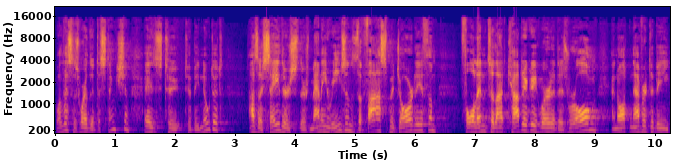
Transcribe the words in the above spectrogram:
Well, this is where the distinction is to, to be noted. As I say, there's, there's many reasons. The vast majority of them fall into that category where it is wrong and ought never to be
